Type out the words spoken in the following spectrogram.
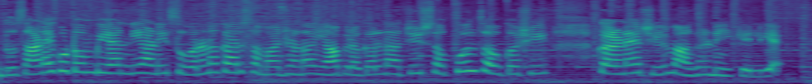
दुसाणे कुटुंबियांनी आणि सुवर्णकार समाजानं या प्रकरणाची सखोल चौकशी करण्याची मागणी केली आहे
